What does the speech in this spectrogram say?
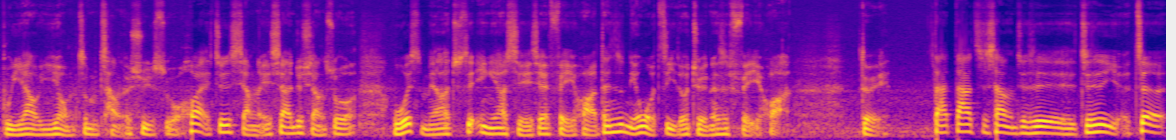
不要用这么长的叙述。我后来就是想了一下，就想说，我为什么要就是硬要写一些废话？但是连我自己都觉得那是废话。对，大大致上就是就是有这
